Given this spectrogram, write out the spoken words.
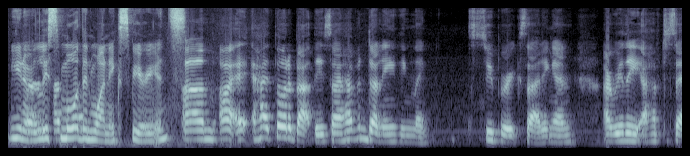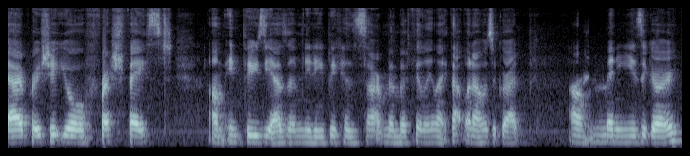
you know, list more than one experience. Um, I had thought about this. I haven't done anything like super exciting. And I really, I have to say, I appreciate your fresh faced um, enthusiasm, Nidhi, because I remember feeling like that when I was a grad um, many years ago.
